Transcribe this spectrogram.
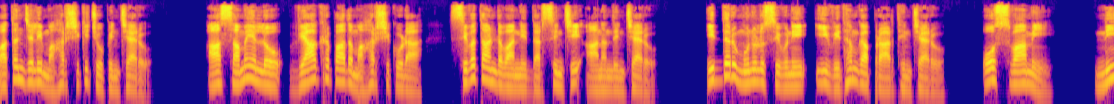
పతంజలి మహర్షికి చూపించారు. ఆ సమయంలో వ్యాఘ్రపాద మహర్షి కూడా శివతాండవాన్ని దర్శించి ఆనందించారు. ఇద్దరు మునులు శివుని ఈ విధంగా ప్రార్థించారు. ఓ స్వామి నీ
